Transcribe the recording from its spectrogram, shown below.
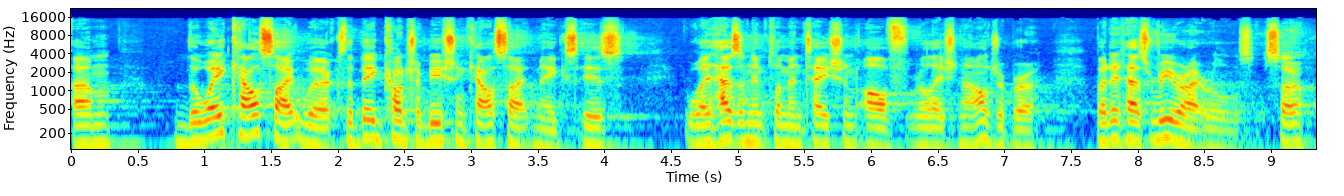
Um, the way Calcite works, the big contribution Calcite makes is well, it has an implementation of relational algebra, but it has rewrite rules. So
